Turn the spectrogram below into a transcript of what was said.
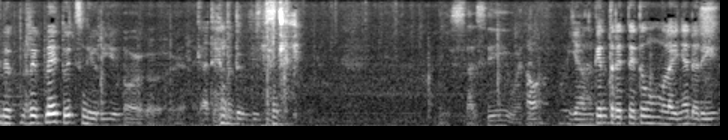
re- replay tweet sendiri. Oh, ya. Gak ada yang peduli. Bisa sih buat. Oh, ya mungkin tweet itu mulainya dari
